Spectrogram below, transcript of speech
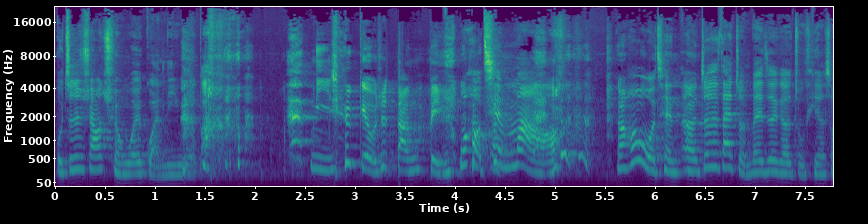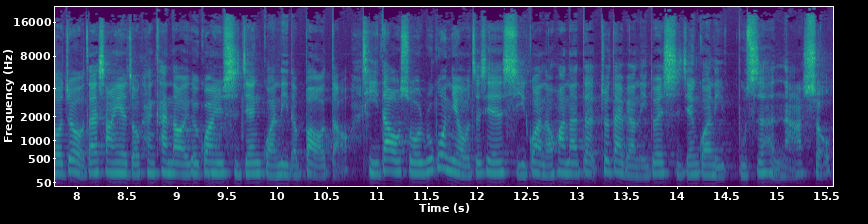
我就是需要权威管理我吧。你就给我去当兵，我好欠骂哦。然后我前呃就是在准备这个主题的时候，就有在商业周刊看到一个关于时间管理的报道，提到说，如果你有这些习惯的话，那代就代表你对时间管理不是很拿手。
